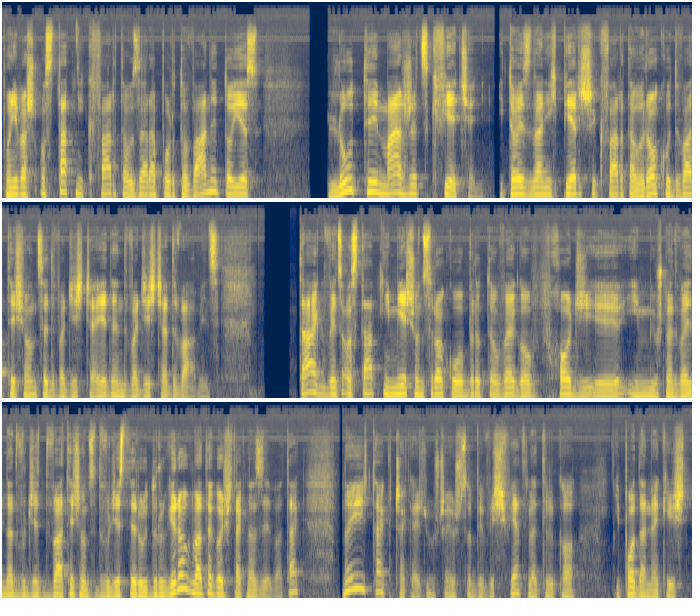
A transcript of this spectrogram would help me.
ponieważ ostatni kwartał zaraportowany to jest luty, marzec, kwiecień. I to jest dla nich pierwszy kwartał roku 2021-2022, więc tak, więc ostatni miesiąc roku obrotowego wchodzi y, im już na, na 2022 rok, dlatego się tak nazywa, tak? No i tak, czekaj, już, już sobie wyświetlę tylko i podam jakieś,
